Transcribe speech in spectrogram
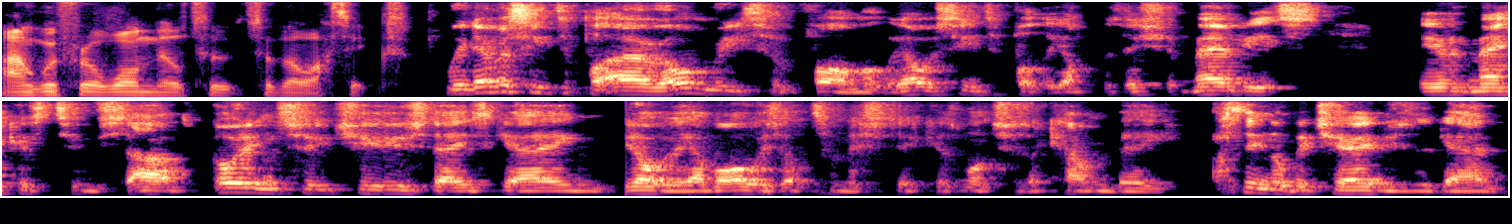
I'm going for a 1 0 to, to the Latics. We never seem to put our own recent form up. We always seem to put the opposition. Maybe it's it would make us too sad. Going into Tuesday's game, you know, I'm always optimistic as much as I can be. I think there'll be changes again,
